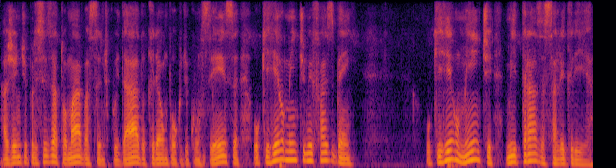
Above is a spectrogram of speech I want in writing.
a gente precisa tomar bastante cuidado, criar um pouco de consciência, o que realmente me faz bem. O que realmente me traz essa alegria.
